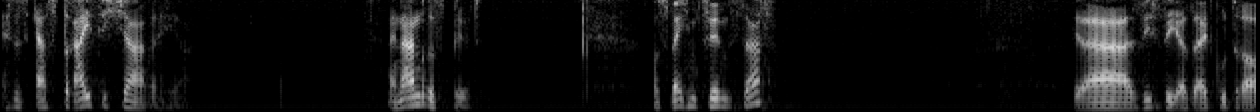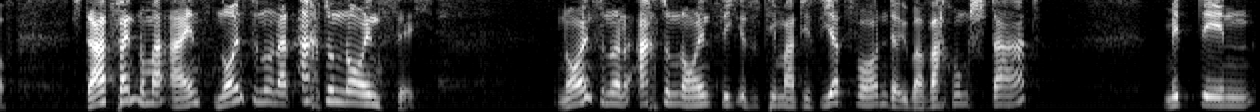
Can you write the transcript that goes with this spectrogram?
Es ist erst 30 Jahre her. Ein anderes Bild. Aus welchem Film ist das? Ja, siehst du, ihr seid gut drauf. Staatsfeind Nummer 1, 1998. 1998 ist es thematisiert worden, der Überwachungsstaat. Mit den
